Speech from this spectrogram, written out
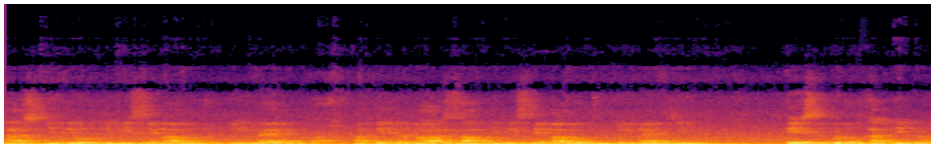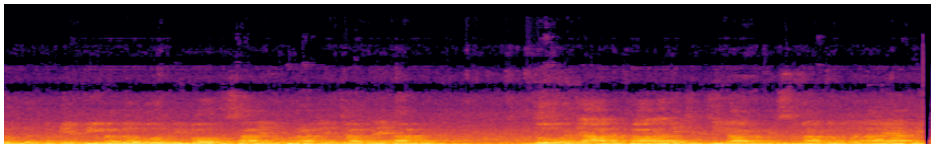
ਦਰਸ਼ਨੀ ਦੇਵ ਦੀ ਵੀ ਸੇਵਾ ਹੋ ਚੁੱਕੀ ਹੈ ਅਤੇ ਦਰਬਾਰ ਸਾਹਿਬ ਦੀ ਵੀ ਸੇਵਾ ਹੋ ਚੁੱਕੀ ਹੈ ਜੀ। ਇਸ ਗੁਰੂ ਘਰ ਦੀ ਪ੍ਰਬੰਧਕ ਕਮੇਟੀ ਵੱਲੋਂ ਹੋਰ ਵੀ ਬਹੁਤ ਸਾਰੇ ਉਪਰਾਲੇ ਚੱਲ ਰਹੇ ਹਨ। 2012 ਵਿੱਚ ਝੀਰਾ ਪ੍ਰਗਟ ਸਮਾਗਮ ਮਨਾਇਆ ਗਿਆ।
